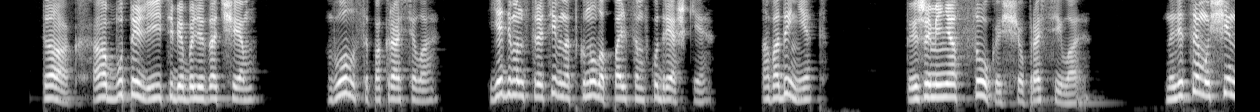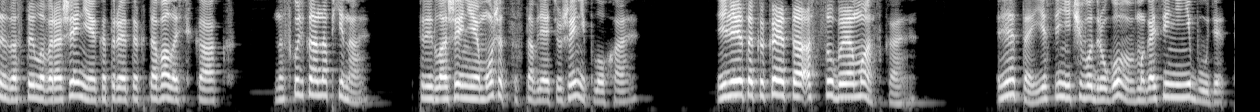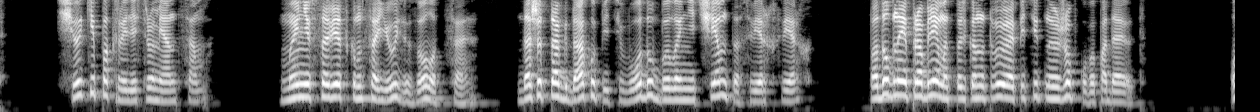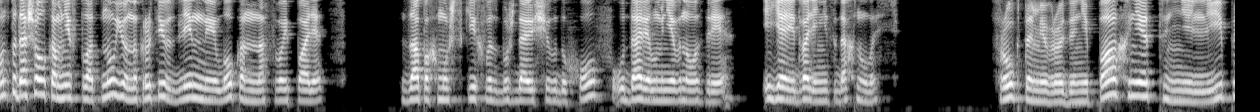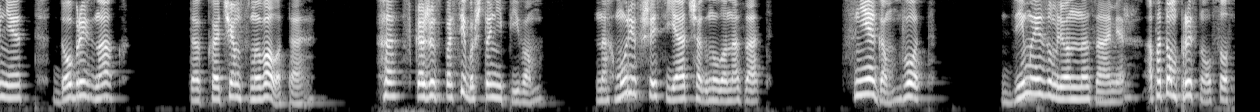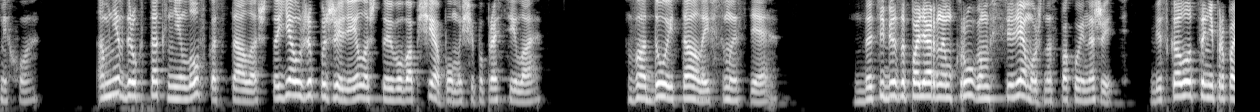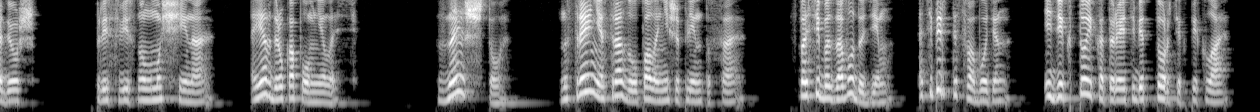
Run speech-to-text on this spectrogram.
Так, а бутыли тебе были зачем? Волосы покрасила. Я демонстративно ткнула пальцем в кудряшки. А воды нет. Ты же меня сок еще просила. На лице мужчины застыло выражение, которое трактовалось как насколько она пьяна. Предложение может составлять уже неплохо. Или это какая-то особая маска? Это, если ничего другого в магазине не будет. Щеки покрылись румянцем. Мы не в Советском Союзе, золотце. Даже тогда купить воду было не чем-то сверх-сверх. Подобные проблемы только на твою аппетитную жопку выпадают. Он подошел ко мне вплотную, накрутив длинный локон на свой палец. Запах мужских возбуждающих духов ударил мне в ноздри, и я едва ли не задохнулась. Фруктами вроде не пахнет, не липнет, добрый знак. Так а чем смывало-то? Ха, скажи спасибо, что не пивом. Нахмурившись, я отшагнула назад. Снегом, вот. Дима изумленно замер, а потом прыснул со смеху. А мне вдруг так неловко стало, что я уже пожалела, что его вообще о помощи попросила. Водой талой, в смысле. Да тебе за полярным кругом в селе можно спокойно жить. Без колодца не пропадешь. Присвистнул мужчина, а я вдруг опомнилась. Знаешь что? Настроение сразу упало ниже плинтуса. Спасибо за воду, Дим. А теперь ты свободен. Иди к той, которая тебе тортик пекла.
